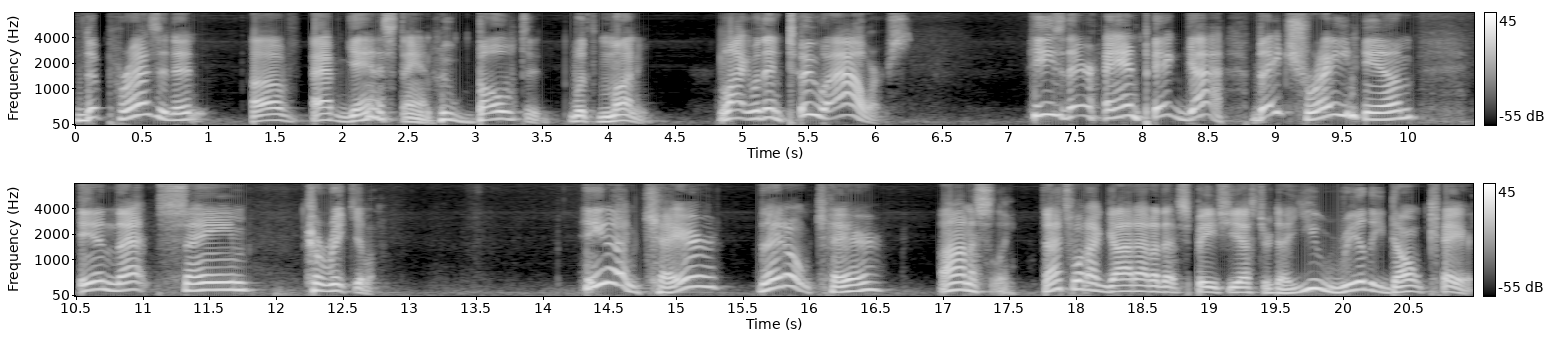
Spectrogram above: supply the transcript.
The president of Afghanistan, who bolted with money, like within two hours, he's their hand-picked guy. They train him in that same curriculum. He doesn't care. They don't care. Honestly, that's what I got out of that speech yesterday. You really don't care.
